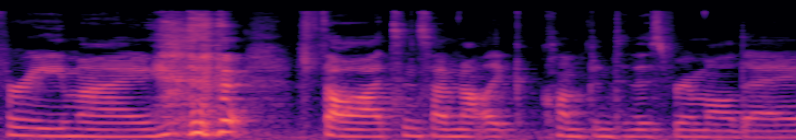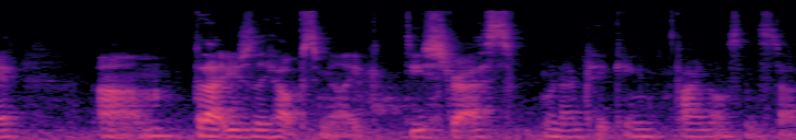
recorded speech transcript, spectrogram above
free my thoughts and so I'm not like clumped into this room all day um, but that usually helps me like de-stress when I'm taking finals and stuff.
